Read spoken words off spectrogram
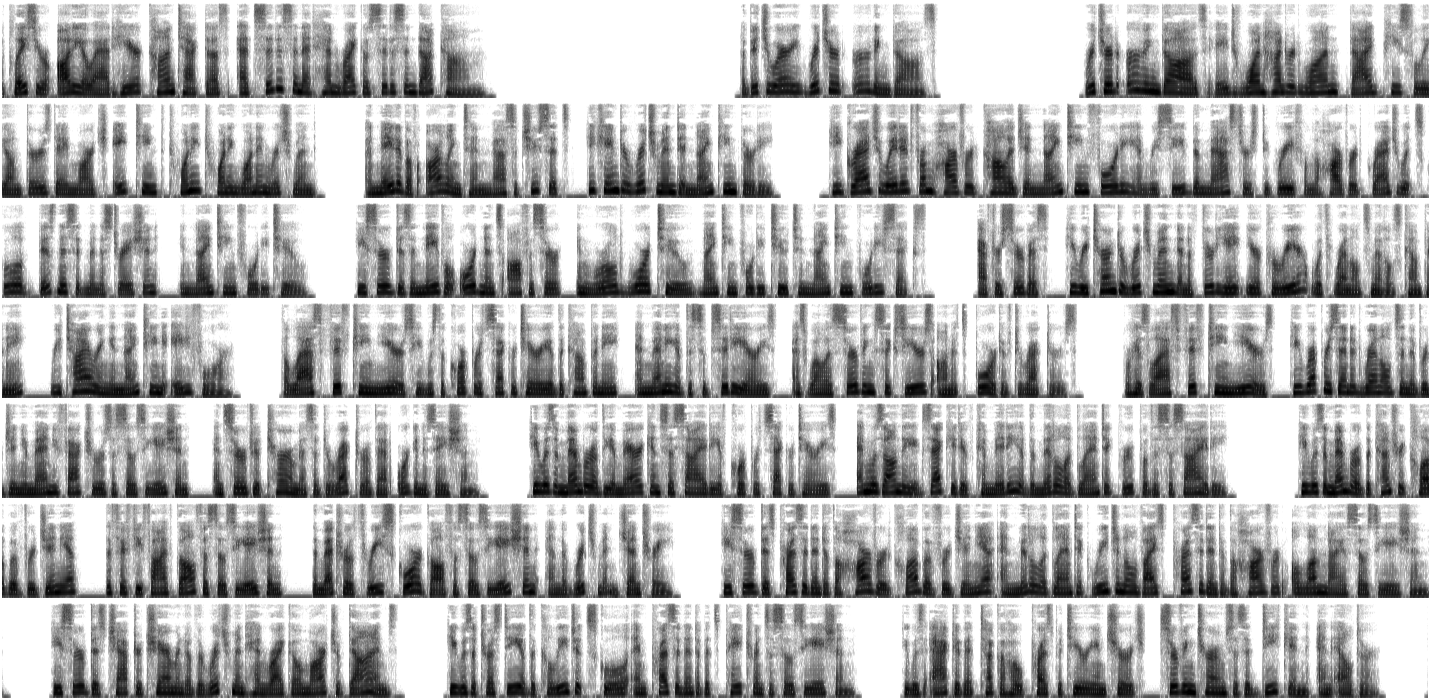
To place your audio ad here, contact us at citizen at henricocitizen.com. Obituary Richard Irving Dawes. Richard Irving Dawes, age 101, died peacefully on Thursday, March 18, 2021, in Richmond. A native of Arlington, Massachusetts, he came to Richmond in 1930. He graduated from Harvard College in 1940 and received a master's degree from the Harvard Graduate School of Business Administration in 1942. He served as a naval ordnance officer in World War II, 1942 to 1946. After service, he returned to Richmond and a 38 year career with Reynolds Metals Company, retiring in 1984. The last 15 years he was the corporate secretary of the company and many of the subsidiaries, as well as serving six years on its board of directors. For his last 15 years, he represented Reynolds in the Virginia Manufacturers Association and served a term as a director of that organization. He was a member of the American Society of Corporate Secretaries and was on the executive committee of the Middle Atlantic Group of the Society. He was a member of the Country Club of Virginia, the 55 Golf Association, the Metro Three Score Golf Association, and the Richmond Gentry. He served as president of the Harvard Club of Virginia and Middle Atlantic Regional Vice President of the Harvard Alumni Association. He served as chapter chairman of the Richmond Henrico March of Dimes. He was a trustee of the Collegiate School and president of its Patrons Association. He was active at Tuckahoe Presbyterian Church, serving terms as a deacon and elder.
